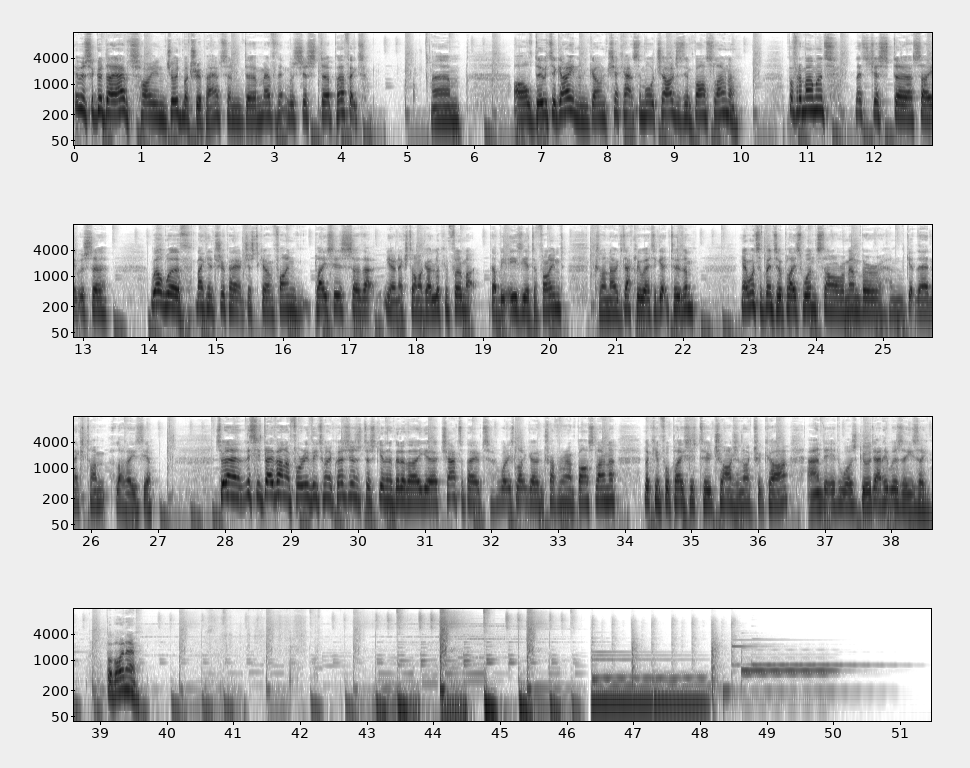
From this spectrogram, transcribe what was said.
It was a good day out. I enjoyed my trip out, and um, everything was just uh, perfect. Um, I'll do it again and go and check out some more charges in Barcelona. But for the moment, let's just uh, say it was uh, well worth making a trip out just to go and find places so that you know next time I go looking for them, they'll be easier to find because I know exactly where to get to them. Yeah, once I've been to a place once, I'll remember and get there next time a lot easier. So uh, this is Dave Allen for EV20 Questions, just giving a bit of a uh, chat about what it's like going travelling around Barcelona, looking for places to charge an electric car, and it was good and it was easy. Bye bye now.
